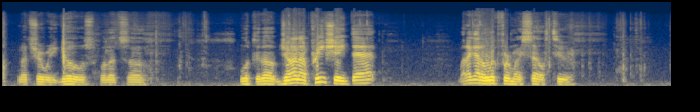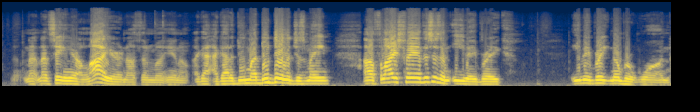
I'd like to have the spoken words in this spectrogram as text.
I'm not sure where he goes, but let's uh, look it up. John, I appreciate that. But I got to look for myself, too. Not not saying you're a liar or nothing, but you know, I got I got to do my due diligence, man. Uh, Flyers fan, this is an eBay break. eBay break number one.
